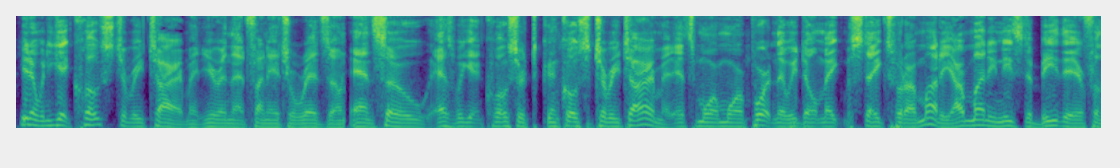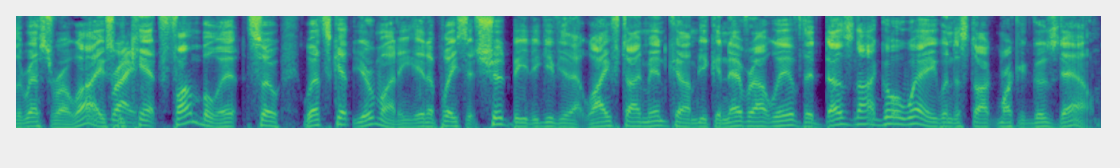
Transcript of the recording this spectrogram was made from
You know, when you get close to retirement, you're in that financial red zone. And so as we get closer and closer to retirement, it's more and more important that we don't make mistakes with our money. Our money needs to be there for the rest of our lives. Right. We can't fumble it. So let's get your money in a place it should be to give you that lifetime income you can never outlive that does not go away when the stock market goes down.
